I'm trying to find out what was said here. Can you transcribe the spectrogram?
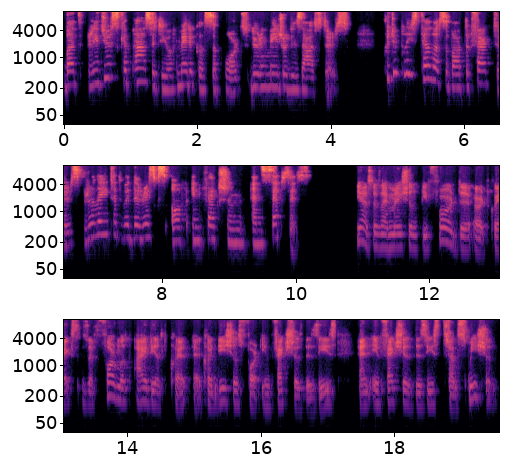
but reduced capacity of medical support during major disasters. Could you please tell us about the factors related with the risks of infection and sepsis? Yes, as I mentioned before, the earthquakes is a formal ideal uh, conditions for infectious disease and infectious disease transmission.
